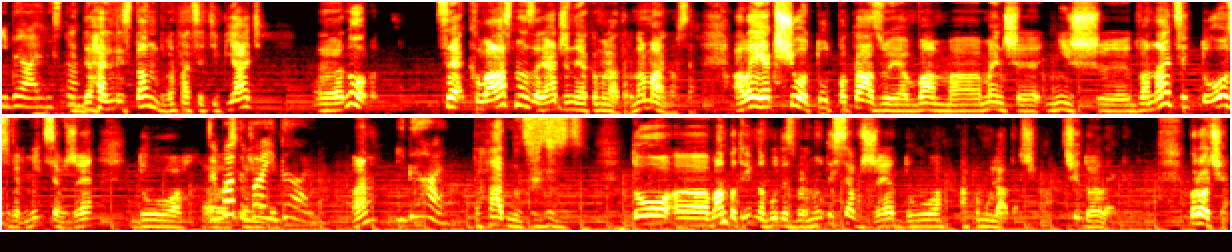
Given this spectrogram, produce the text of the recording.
ідеальний стан. Ідеальний стан 12,5. Е, ну, це класно заряджений акумулятор, нормально все. Але якщо тут показує вам е, менше ніж е, 12, то зверніться вже до е, Тиба, тиба, ідеально. а? Ідеально. Та ладно, то е, вам потрібно буде звернутися вже до акумуляторщика чи до електрика. Коротше,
